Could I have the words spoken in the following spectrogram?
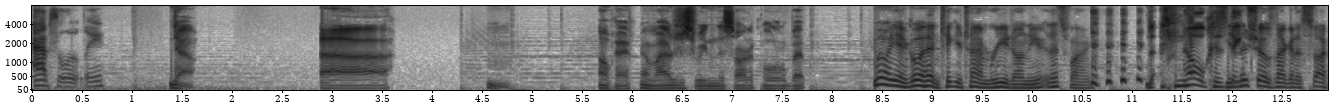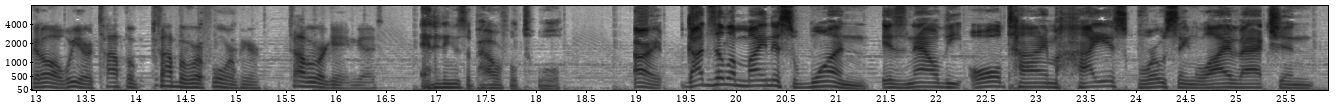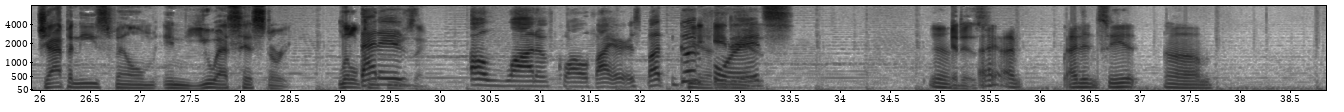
Absolutely. No. Uh, hmm. Okay, never mind. I was just reading this article a little bit. Well, yeah, go ahead and take your time, read on the air. That's fine. No, because Yeah, they this show's not going to suck at all. We are top of top of our form here, top of our game, guys. editing is a powerful tool. All right, Godzilla minus one is now the all-time highest grossing live action Japanese film in U.S. history. Little That is confusing. A lot of qualifiers, but good Yeah. for it it. is. Yeah, It is. I, I I didn't see it, um,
